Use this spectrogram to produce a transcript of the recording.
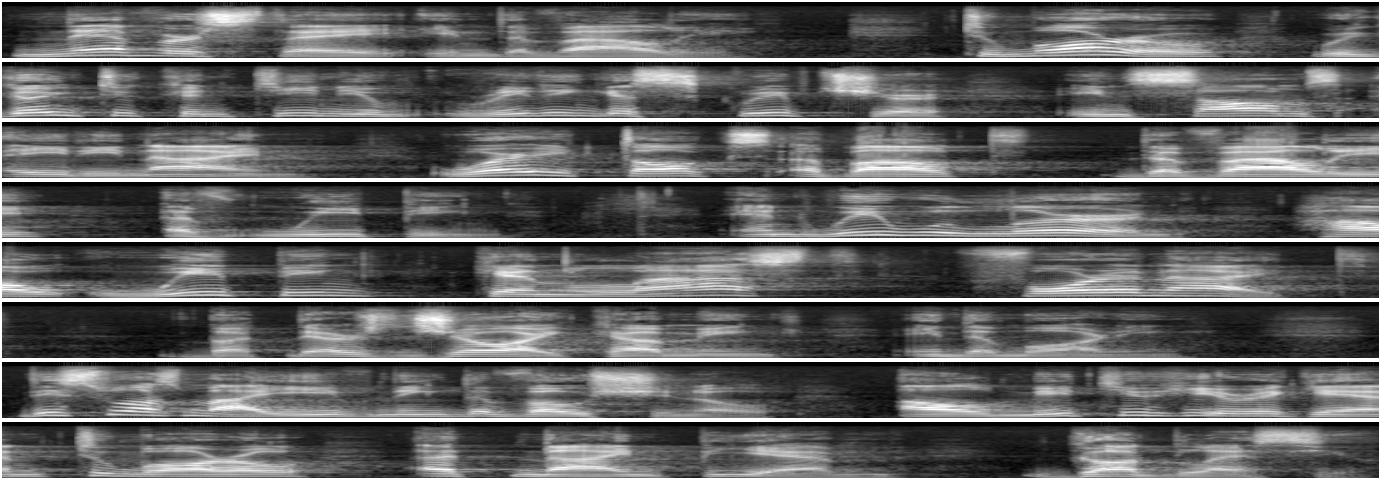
Never stay in the valley. Tomorrow, we're going to continue reading a scripture in Psalms 89, where it talks about the valley of weeping. And we will learn how weeping can last for a night, but there's joy coming in the morning. This was my evening devotional. I'll meet you here again tomorrow at 9 p.m. God bless you.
